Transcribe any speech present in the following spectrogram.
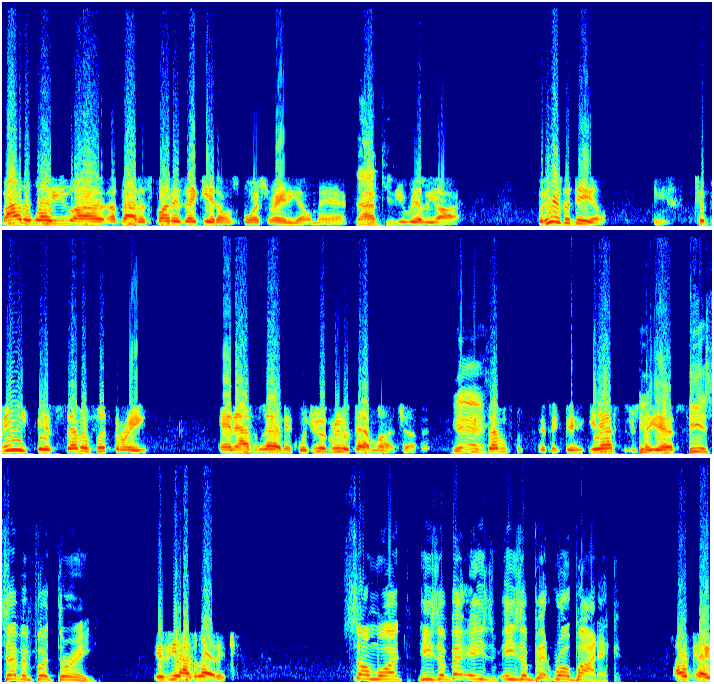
By the way, you are about as fun as they get on sports radio, man. Thank I- you. You really are. But here's the deal: Thabeet is seven foot three and athletic. Would you agree with that much of it? Is he Yes. seven foot, is he, yes. Did you say He- yes? He is seven foot three. Is he athletic? Somewhat. He's a he's he's a bit robotic. Okay,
